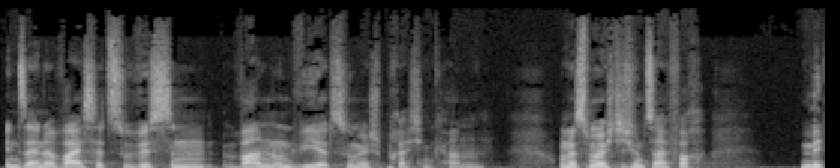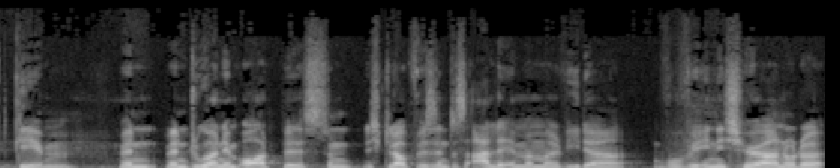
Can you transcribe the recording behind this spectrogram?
in seiner Weisheit zu wissen, wann und wie er zu mir sprechen kann. Und das möchte ich uns einfach mitgeben. Wenn, wenn du an dem Ort bist, und ich glaube, wir sind es alle immer mal wieder, wo wir ihn nicht hören oder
